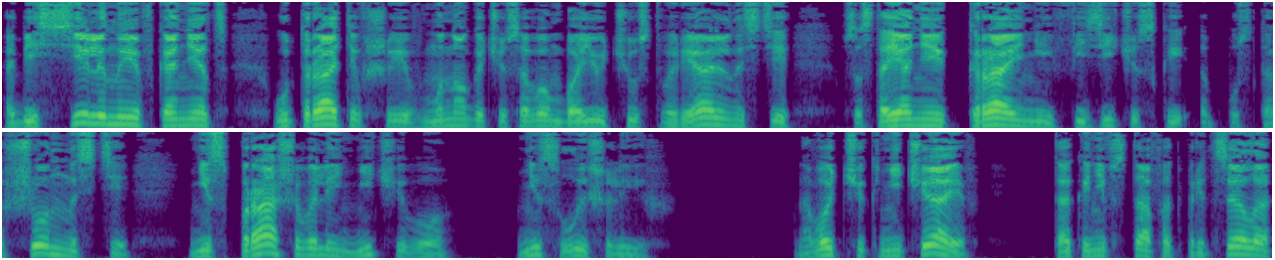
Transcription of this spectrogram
обессиленные в конец, утратившие в многочасовом бою чувство реальности, в состоянии крайней физической опустошенности, не спрашивали ничего, не слышали их. Наводчик Нечаев, так и не встав от прицела,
